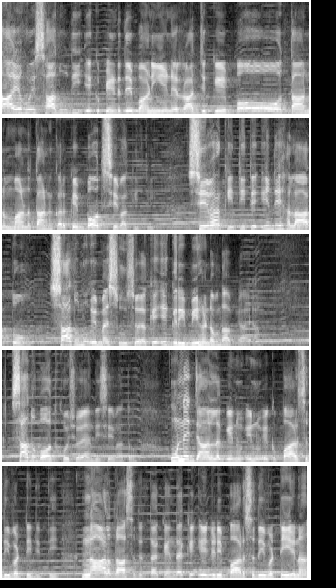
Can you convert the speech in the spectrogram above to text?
ਆਏ ਹੋਏ ਸਾਧੂ ਦੀ ਇੱਕ ਪਿੰਡ ਦੇ ਬਾਣੀਏ ਨੇ ਰੱਜ ਕੇ ਬਹੁਤ ਤਨ, ਮਨ, ਧਨ ਕਰਕੇ ਬਹੁਤ ਸੇਵਾ ਕੀਤੀ। ਸੇਵਾ ਕੀਤੀ ਤੇ ਇਹਦੇ ਹਾਲਾਤ ਤੋਂ ਸਾਧੂ ਨੂੰ ਇਹ ਮਹਿਸੂਸ ਹੋਇਆ ਕਿ ਇਹ ਗਰੀਬੀ ਹੰਡਾਉਂਦਾ ਪਿਆ ਆ। ਸਾਧੂ ਬਹੁਤ ਖੁਸ਼ ਹੋਇਆ ਇਹਦੀ ਸੇਵਾ ਤੋਂ। ਉਹਨੇ ਜਾਣ ਲੱਗੇ ਨੂੰ ਇਹਨੂੰ ਇੱਕ ਪਾਰਸ ਦੀ ਵੱਟੀ ਦਿੱਤੀ। ਨਾਲ ਦੱਸ ਦਿੱਤਾ, ਕਹਿੰਦਾ ਕਿ ਇਹ ਜਿਹੜੀ ਪਾਰਸ ਦੀ ਵੱਟੀ ਹੈ ਨਾ,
